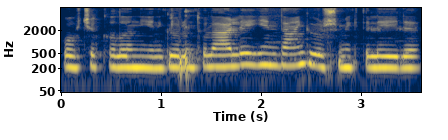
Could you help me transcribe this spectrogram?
Hoşçakalın. Yeni görüntülerle yeniden görüşmek dileğiyle.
